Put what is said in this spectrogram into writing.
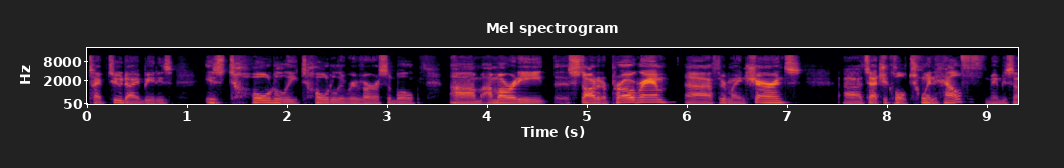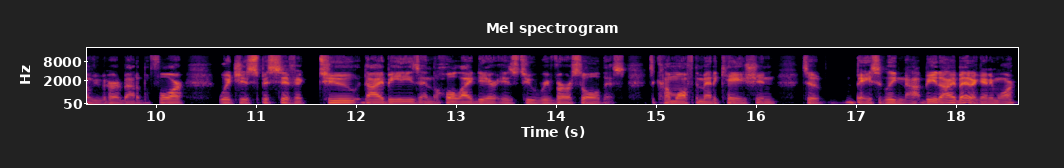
type 2 diabetes is totally totally reversible. Um, i'm already started a program uh, through my insurance. Uh, it's actually called twin health. Maybe some of you have heard about it before which is specific to diabetes and the whole idea is to reverse all this to come off the medication to basically not be diabetic anymore.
